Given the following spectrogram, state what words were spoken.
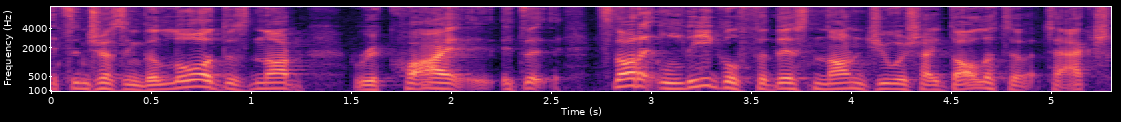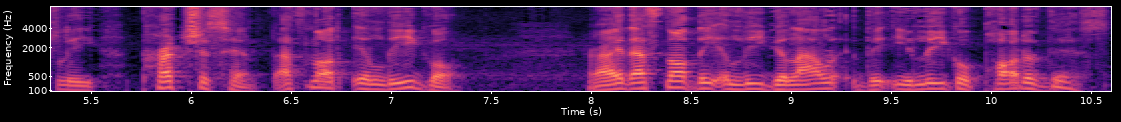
It's interesting. The law does not require. It's, it's not illegal for this non-Jewish idolater to actually purchase him. That's not illegal, right? That's not the illegal the illegal part of this.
